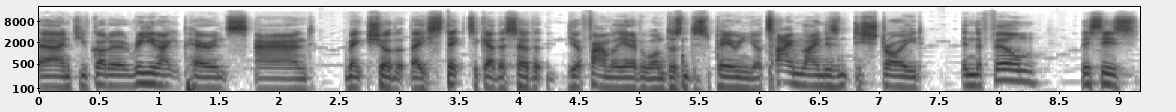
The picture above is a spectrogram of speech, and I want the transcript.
and you've got to reunite parents and make sure that they stick together so that your family and everyone doesn't disappear and your timeline isn't destroyed. In the film, this is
